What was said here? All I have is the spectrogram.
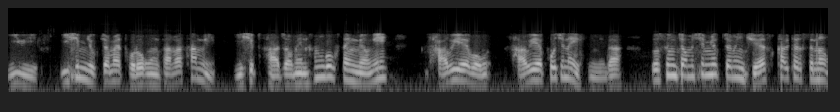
2위, 26점의 도로공사가 3위, 24점인 흥국생명이 4위에 4위에 포진해 있습니다. 또 승점 16점인 GS칼텍스는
